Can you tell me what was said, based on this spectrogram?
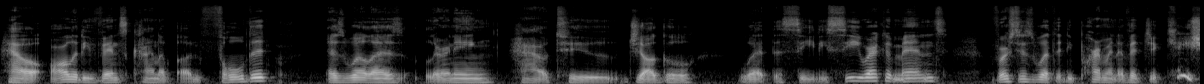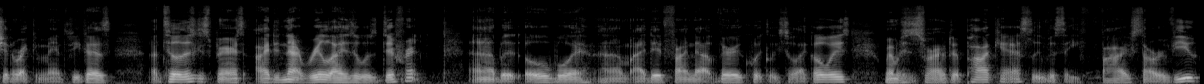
how all of the events kind of unfolded, as well as learning how to juggle what the CDC recommends versus what the Department of Education recommends. Because until this experience, I did not realize it was different. Uh, but oh boy, um, I did find out very quickly. So, like always, remember to subscribe to the podcast, leave us a five star review,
